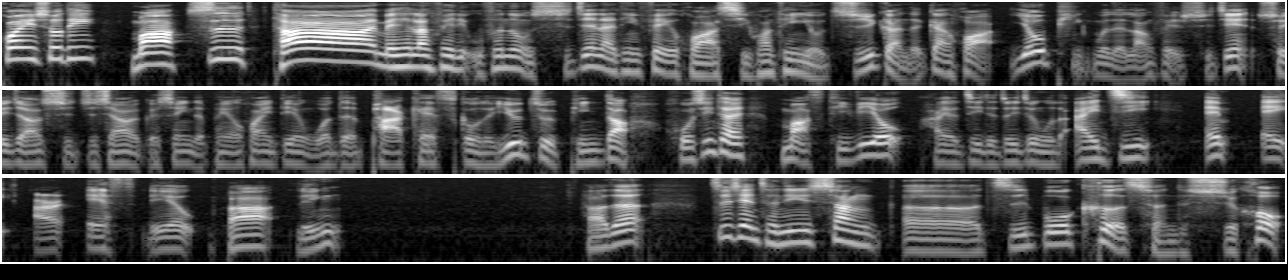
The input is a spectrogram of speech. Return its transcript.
欢迎收听马斯台，每天浪费你五分钟时间来听废话。喜欢听有质感的干话，有品味的浪费时间。睡觉时只想有个声音的朋友，欢迎点我的 Podcast Go 的 YouTube 频道火星台 Mars TV 哦，还有记得追踪我的 IG M A R S 六八零。好的，之前曾经上呃直播课程的时候，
